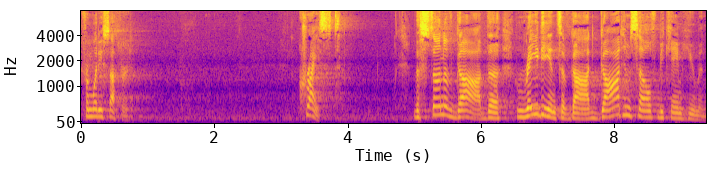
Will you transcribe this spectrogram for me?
from what he suffered. Christ, the Son of God, the radiance of God, God Himself became human.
